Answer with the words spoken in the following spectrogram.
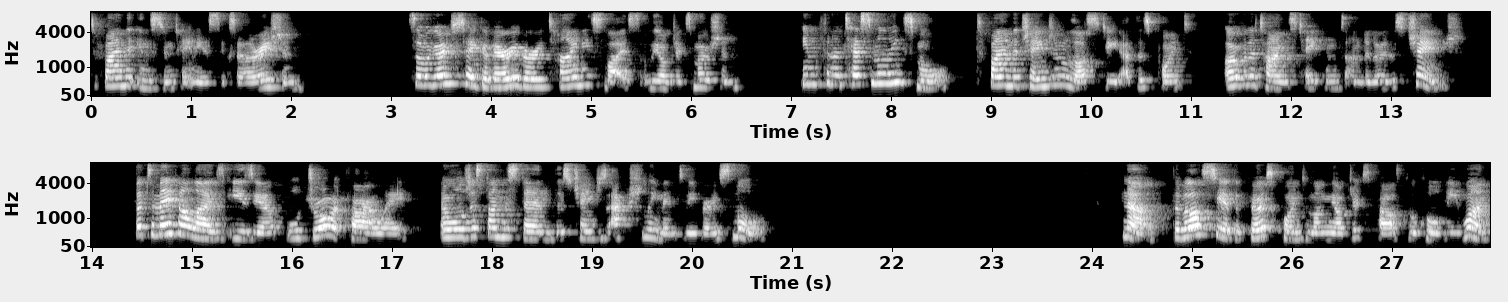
to find the instantaneous acceleration. So we're going to take a very, very tiny slice of the object's motion infinitesimally small to find the change in velocity at this point over the times taken to undergo this change. But to make our lives easier, we'll draw it far away, and we'll just understand this change is actually meant to be very small. Now, the velocity at the first point along the object's path we'll call v1,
